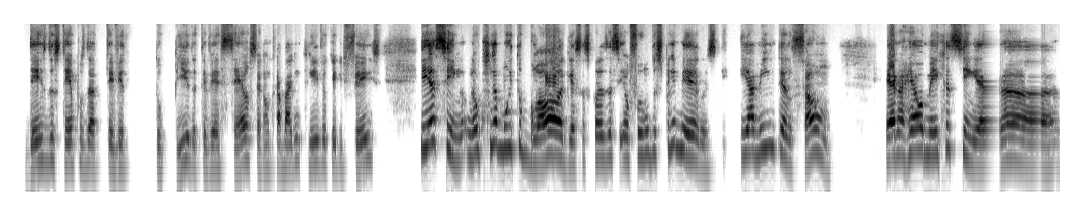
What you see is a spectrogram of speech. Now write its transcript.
desde os tempos da TV Tupi, da TV Excelsior, era um trabalho incrível que ele fez. E assim, não tinha muito blog, essas coisas assim, eu fui um dos primeiros. E a minha intenção era realmente assim, era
